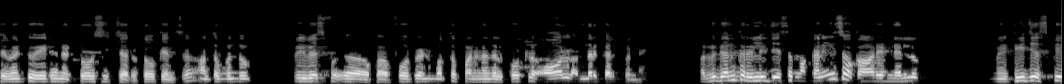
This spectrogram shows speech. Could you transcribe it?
seven to eight hundred crores ఇచ్చారు టోకెన్స్ అంతకుముందు ప్రీవియస్ ఒక ఫోర్ ట్వంటీ మొత్తం పన్నెండు వందల కోట్లు ఆల్ అందరికి కలిపి ఉన్నాయి. అవి కనుక రిలీజ్ చేస్తే మాకు కనీసం ఒక ఆరేడు నెలలు మీ టీచర్స్కి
